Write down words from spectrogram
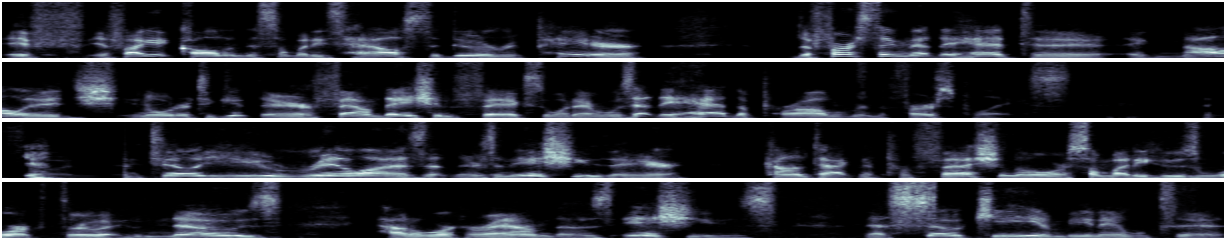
if if I get called into somebody's house to do a repair, the first thing that they had to acknowledge in order to get their foundation fixed or whatever was that they had the problem in the first place. And so yeah. until you realize that there's an issue there, contact a professional or somebody who's worked through it who knows how to work around those issues. That's so key in being able to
